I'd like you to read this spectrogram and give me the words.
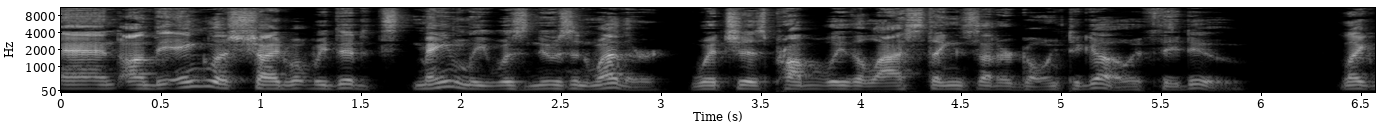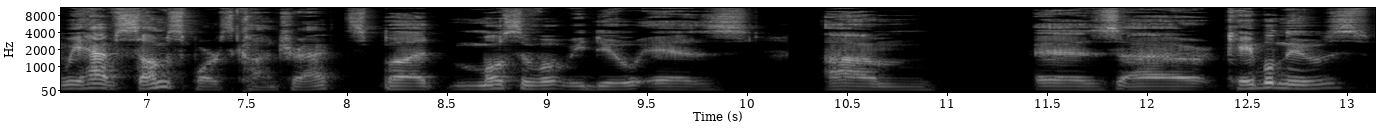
And on the English side, what we did mainly was news and weather, which is probably the last things that are going to go if they do. Like we have some sports contracts, but most of what we do is um, is uh, cable news.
